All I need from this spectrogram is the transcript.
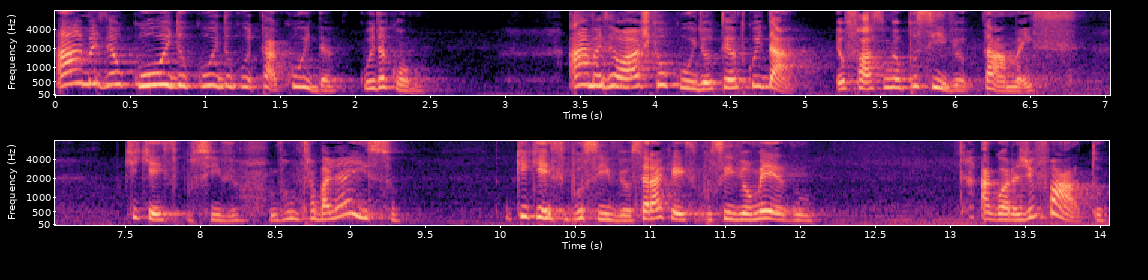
Ah, mas eu cuido, cuido, cuido. Tá, cuida. Cuida como? Ah, mas eu acho que eu cuido, eu tento cuidar. Eu faço o meu possível. Tá, mas o que, que é esse possível? Vamos trabalhar isso. O que, que é esse possível? Será que é esse possível mesmo? Agora, de fato,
